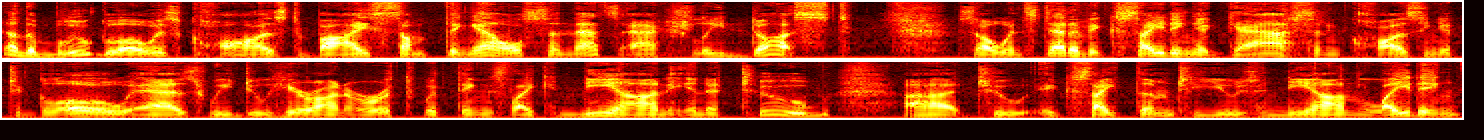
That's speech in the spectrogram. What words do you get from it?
Now the blue glow is caused by something else and that's actually dust. So instead of exciting a gas and causing it to glow as we do here on Earth with things like neon in a tube uh, to excite them to use neon lighting.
